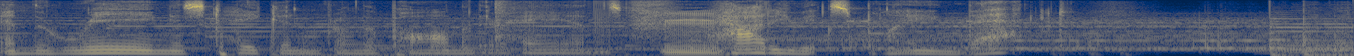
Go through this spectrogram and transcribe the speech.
and the ring is taken from the palm of their hands? Mm. How do you explain that?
